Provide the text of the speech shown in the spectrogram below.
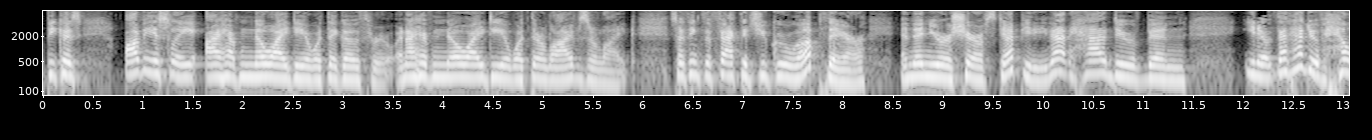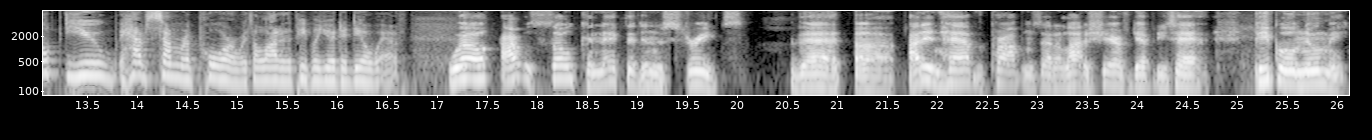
because obviously I have no idea what they go through and I have no idea what their lives are like. So I think the fact that you grew up there and then you're a sheriff's deputy, that had to have been, you know, that had to have helped you have some rapport with a lot of the people you had to deal with. Well, I was so connected in the streets that uh, I didn't have the problems that a lot of sheriff deputies had. People knew me.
